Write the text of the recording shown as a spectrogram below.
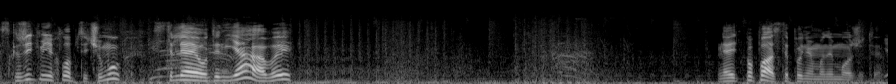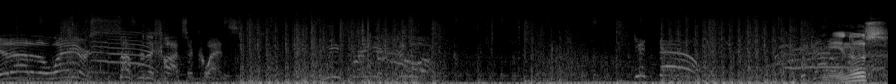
Скажіть мені, хлопці, чому стріляє один я, а ви. Навіть попасти по ньому не можете. Мінус.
